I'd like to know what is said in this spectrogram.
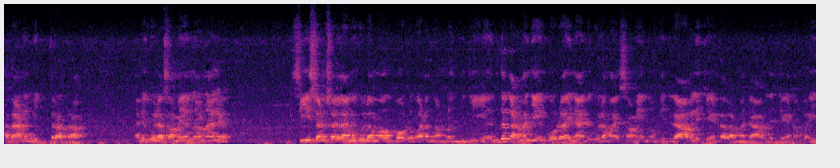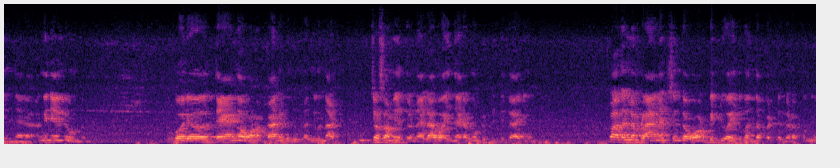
അതാണ് മിത്രത. അനുകൂല സമയം എന്ന് പറഞ്ഞാൽ സീസൺസ് എല്ലാം അനുകൂലമാകുമ്പോൾ വേണം നമ്മൾ എന്ത് ചെയ്യുക. എന്ത് കർമ്മം ചെയ്യുമ്പോഴും അതിന് അനുകൂലമായ സമയം നോക്കി. രാവിലെ ചെയ്യേണ്ട കർമ്മം രാവിലെ ചെയ്യണം വൈകുന്നേരം അങ്ങനെയെല്ലാം ഉണ്ട്. ഇപ്പോൾ ഒരു തേങ്ങ ഉണക്കാൻ ഇടുന്നുണ്ടെങ്കിൽ ന- ഉച്ച സമയത്തുണ്ട് അല്ല വൈകുന്നേരം കൊണ്ടിട്ടിട്ട് കാര്യമുണ്ട്. അപ്പോൾ അതെല്ലാം പ്ലാനറ്റ്സിന്റെ ഓർബിറ്റുമായിട്ട് ബന്ധപ്പെട്ട് കിടക്കുന്നു.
